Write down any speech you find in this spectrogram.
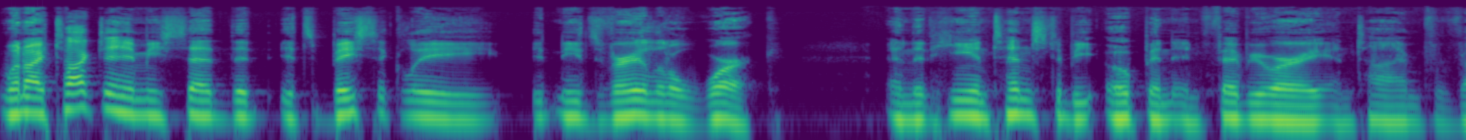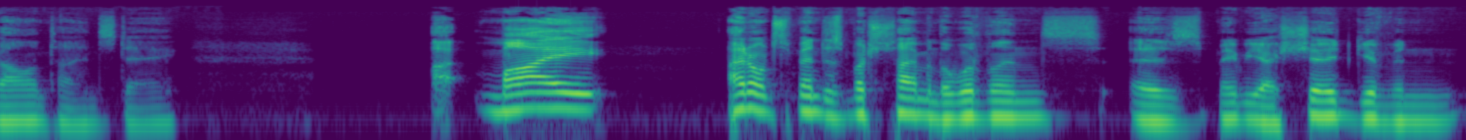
when I talked to him, he said that it's basically it needs very little work, and that he intends to be open in February in time for Valentine's Day. Uh, my, I don't spend as much time in the woodlands as maybe I should, given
